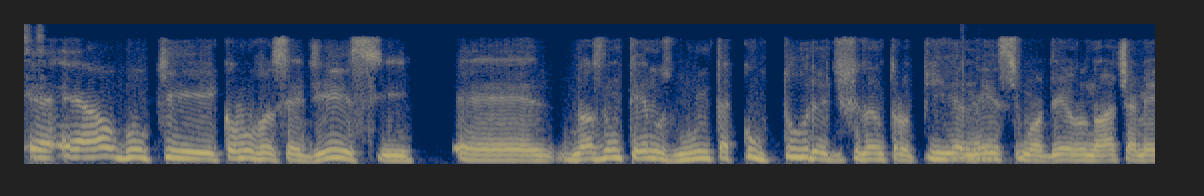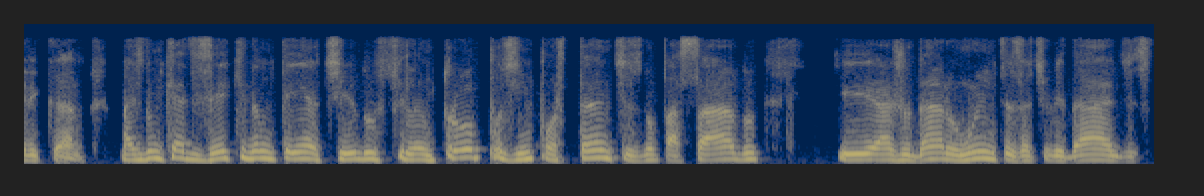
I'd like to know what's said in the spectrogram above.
É. É, é. algo que, como você disse, é, nós não temos muita cultura de filantropia uhum. nesse modelo norte-americano. Mas não quer dizer que não tenha tido filantropos importantes no passado que ajudaram muitas atividades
